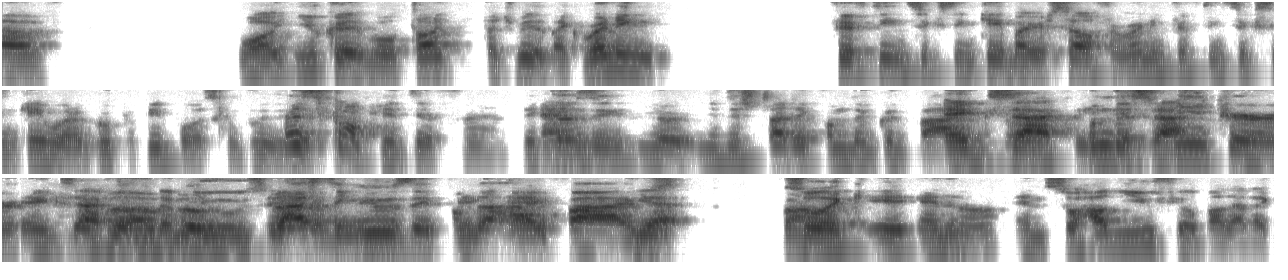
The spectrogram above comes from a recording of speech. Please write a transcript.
of, well, you could, we'll touch, touch base, like running 15, 16K by yourself and running 15, 16K with a group of people is completely It's different. completely different because you- you're you're distracted from the good vibes, Exactly, from the exactly. speaker, Exactly. From the the music. blasting from the- music, from the high fives. Yeah. so like it, and you know. and so how do you feel about that like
